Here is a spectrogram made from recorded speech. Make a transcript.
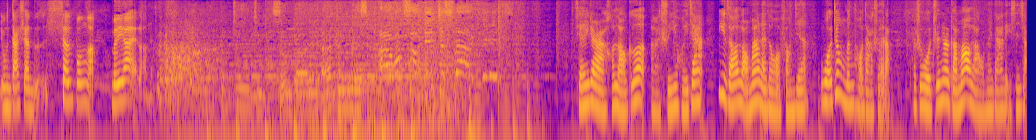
用大扇子扇风啊，没爱了。前一阵啊，和老哥啊十一回家，一早老妈来到我房间，我正闷头大睡了。他说我侄女感冒了，我没搭理，心想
